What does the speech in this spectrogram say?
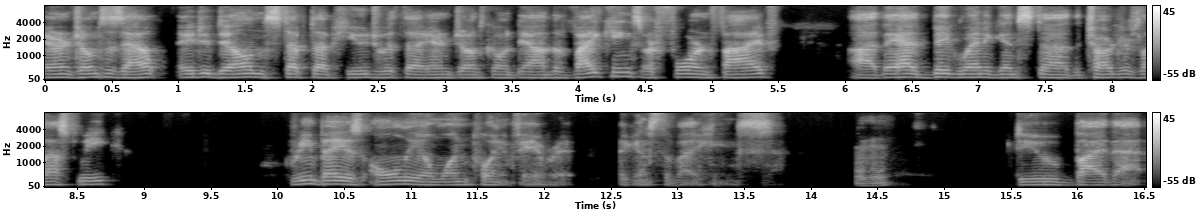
Aaron Jones is out. AJ Dillon stepped up huge with uh, Aaron Jones going down. The Vikings are four and five. Uh, they had a big win against uh, the Chargers last week. Green Bay is only a one point favorite against the Vikings. Mhm. Do you buy that?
